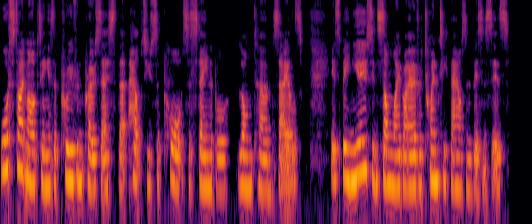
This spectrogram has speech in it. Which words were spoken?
Watertight marketing is a proven process that helps you support sustainable long-term sales. It's been used in some way by over 20,000 businesses.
